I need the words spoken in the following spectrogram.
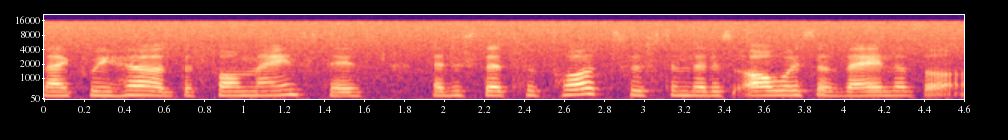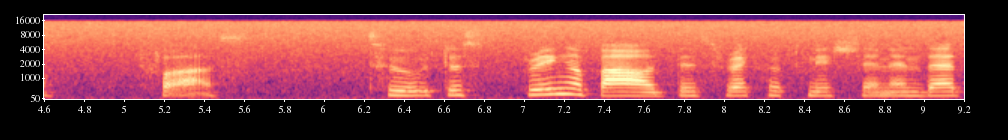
Like we heard, the four mainstays, that is that support system that is always available for us to just bring about this recognition and that,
